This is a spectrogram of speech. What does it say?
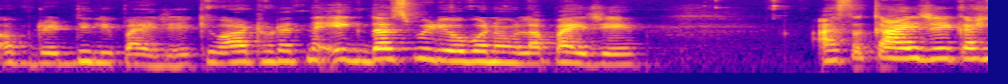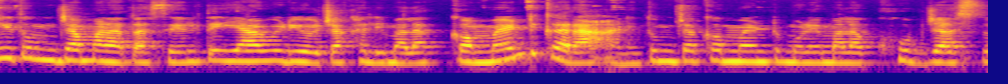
अपडेट दिली पाहिजे किंवा आठवड्यातनं एकदाच व्हिडिओ बनवला पाहिजे असं काय जे काही तुमच्या मनात असेल ते या व्हिडिओच्या खाली मला कमेंट करा आणि तुमच्या कमेंटमुळे मला खूप जास्त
